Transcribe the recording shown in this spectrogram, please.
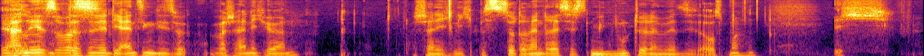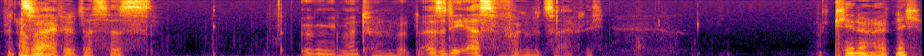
Ja, Also, nee, Das sowas. sind ja die einzigen, die es wahrscheinlich hören. Wahrscheinlich nicht bis zur 33. Minute, dann werden sie es ausmachen. Ich bezweifle, dass das irgendjemand hören wird. Also die erste Folge bezweifle ich. Okay, dann halt nicht.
